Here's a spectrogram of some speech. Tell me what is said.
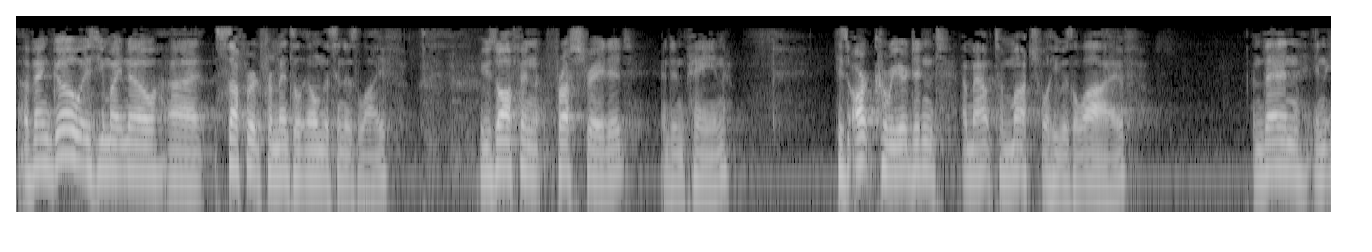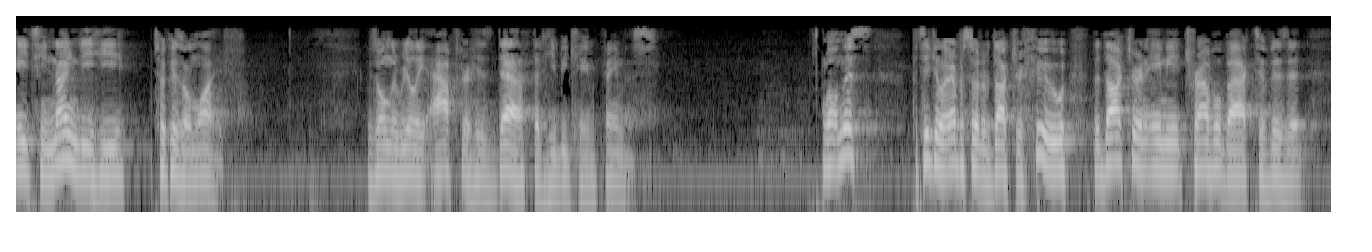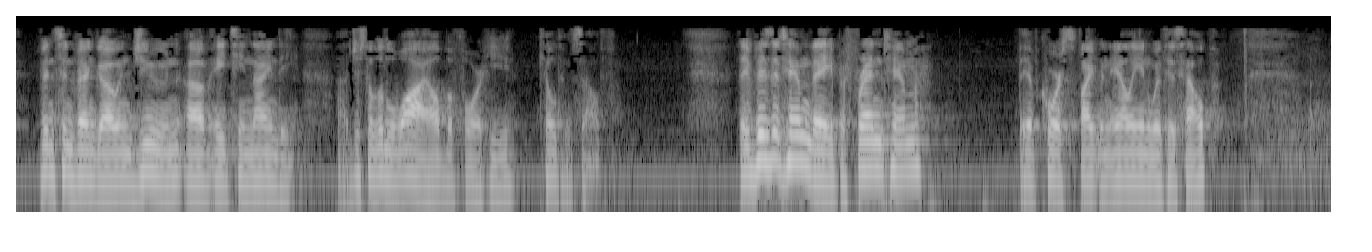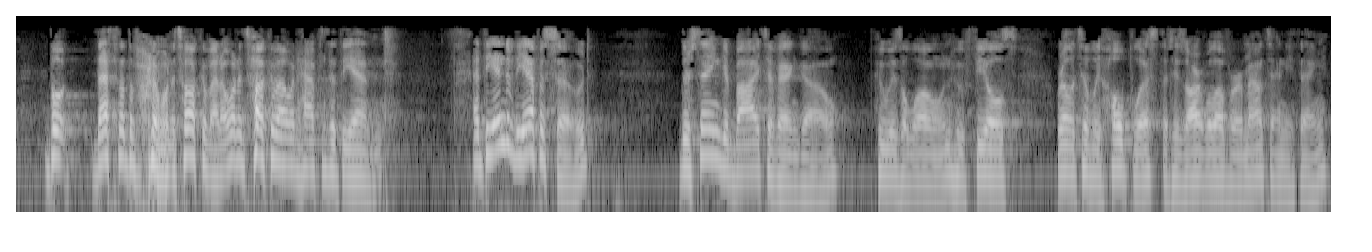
Uh, van Gogh, as you might know, uh, suffered from mental illness in his life. He was often frustrated and in pain. His art career didn't amount to much while he was alive. And then in 1890, he took his own life. It was only really after his death that he became famous. Well, in this particular episode of Doctor Who, the Doctor and Amy travel back to visit Vincent van Gogh in June of 1890, uh, just a little while before he killed himself. They visit him, they befriend him, they, of course, fight an alien with his help. But that's not the part I want to talk about. I want to talk about what happens at the end. At the end of the episode, they're saying goodbye to Van Gogh, who is alone, who feels relatively hopeless that his art will ever amount to anything.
